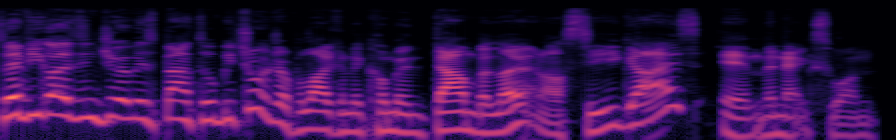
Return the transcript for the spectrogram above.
So if you guys enjoy this battle, be sure to drop a like and a comment down below, and I'll see you guys in the next one.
